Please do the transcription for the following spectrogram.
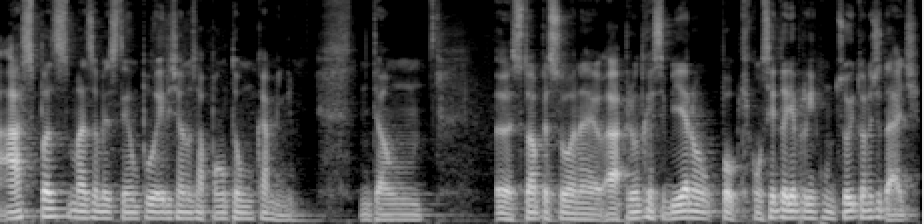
aspas, mas ao mesmo tempo eles já nos apontam um caminho. Então, uh, se tu é uma pessoa, né? A pergunta que eu recebi era, pô, que conselho daria para alguém com 18 anos de idade?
